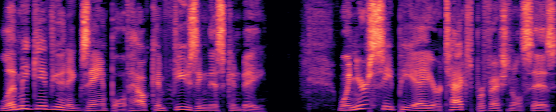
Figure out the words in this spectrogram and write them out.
Let me give you an example of how confusing this can be. When your CPA or tax professional says,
